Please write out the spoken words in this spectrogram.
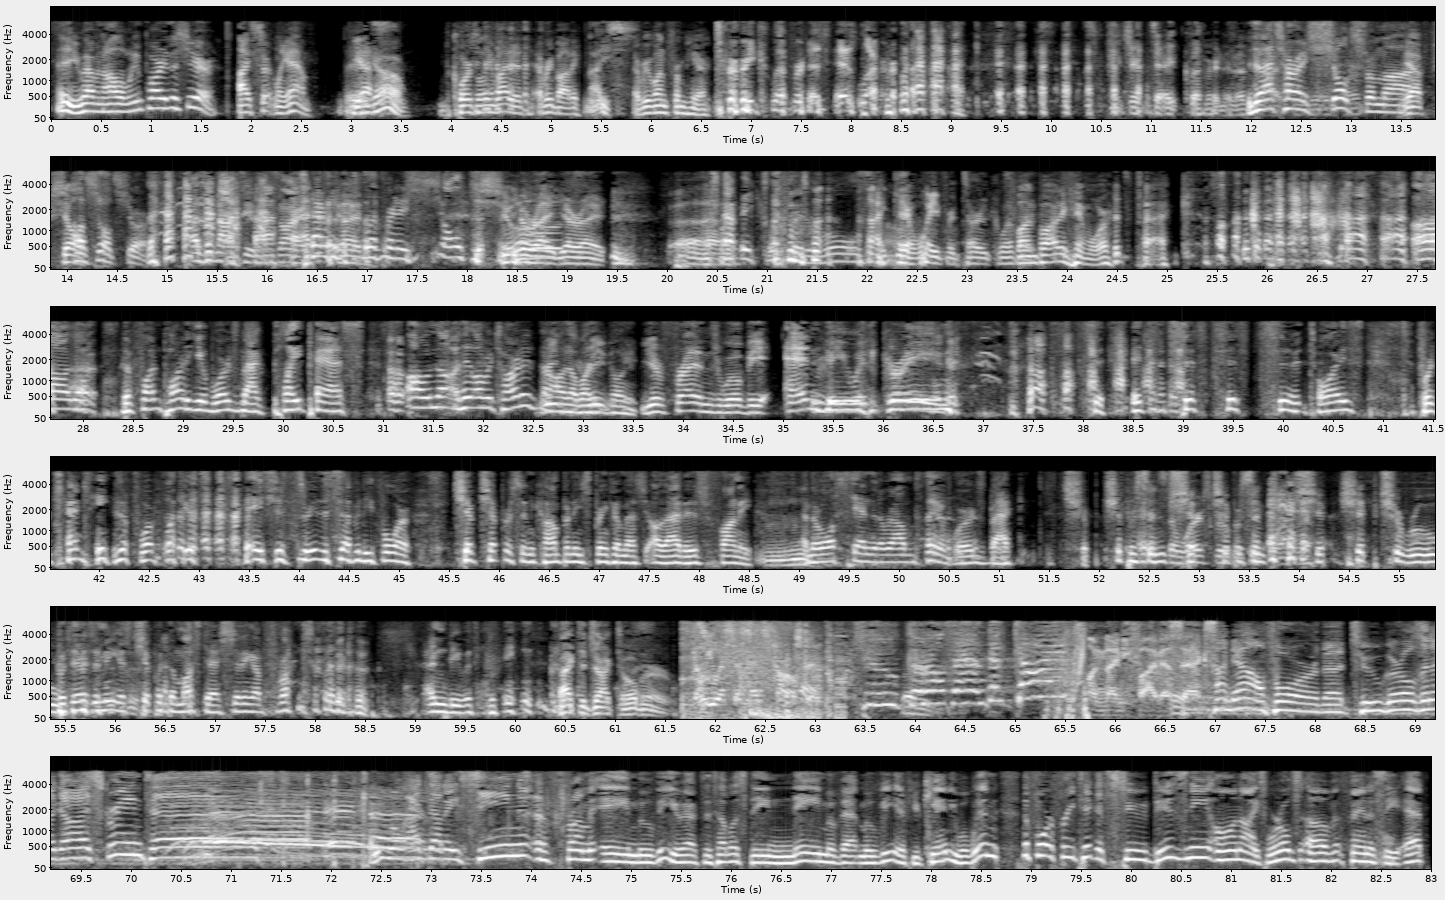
Hey, you having a Halloween party this year? I certainly am. There Yes. you go. Cordially invited, everybody. Nice. Everyone from here. Terry Clifford as Hitler. Picture Terry Clifford. In a That's her as Schultz from. Uh, yeah, oh, Schultz. Schultz, sure. As a Nazi. I'm sorry. Terry Clifford as Schultz. You're right. You're right. Uh, Terry Clifford rules. I can't wait for Terry Clifford. Fun party and words back. oh, the the fun party get words back. Plate pass. Oh no, are they all retarded? No, no, what are you? Your friends will be envy with green. it's just, just uh, toys for 10 teams of four players, ages 3 to 74. Chip Chipperson Company, Springfield, Mass. Oh, that is funny. And they're all standing around playing words back. Chip, Chipperson, It's the Chip, worst group of Chipperson, people. Chip, Chip, Chiroo. But there's me as Chip with the mustache sitting up front. Envy with green. Back to Jocktober. WSFX Charleston Two girls and a guy. On 95SX. Time now for the two girls and a guy screen test. We will act out a scene from a movie. You have to tell us the name of that movie. If you can, you will win the four free tickets to Disney on Ice, Worlds of Fantasy at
